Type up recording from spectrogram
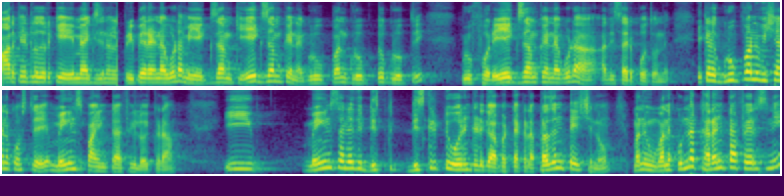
మార్కెట్లో దొరికే ఏ మ్యాగజైన్ ప్రిపేర్ అయినా కూడా మీ ఎగ్జామ్కి ఏ ఎగ్జామ్కైనా group one group two group three group four ఏ ఎగ్జామ్కైనా కూడా అది సరిపోతుంది. ఇక్కడ గ్రూప్ వన్ విషయానికి వస్తే మెయిన్స్ పాయింట్ ఆఫ్ వ్యూలో ఇక్కడ ఈ మెయిన్స్ అనేది డిస్క్ డిస్క్రిప్టివ్ ఓరియంటెడ్ కాబట్టి అక్కడ ప్రజెంటేషను మనం మనకున్న కరెంట్ అఫైర్స్ని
